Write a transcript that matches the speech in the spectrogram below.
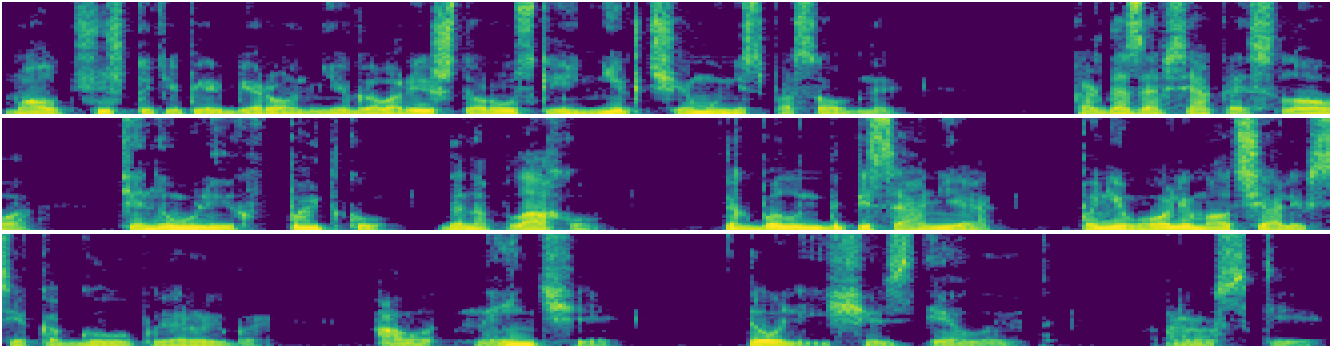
Молчишь ты теперь, Берон, не говори, что русские ни к чему не способны. Когда за всякое слово тянули их в пытку, да на плаху, так было не до писания, поневоле молчали все, как глупые рыбы. А вот нынче то ли еще сделают русские.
